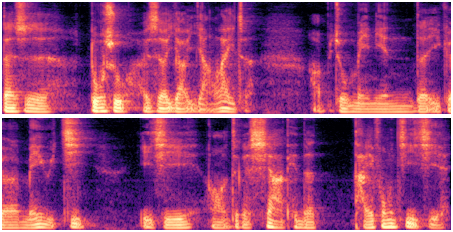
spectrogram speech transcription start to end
但是多数还是要要仰赖着啊，比如每年的一个梅雨季，以及啊这个夏天的台风季节，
